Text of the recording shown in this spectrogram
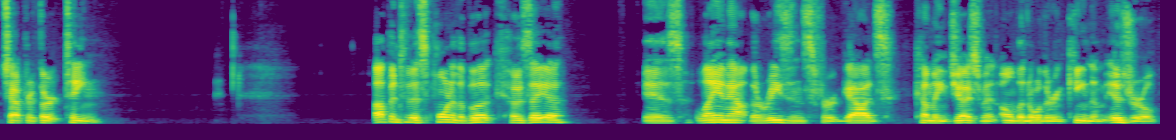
chapter 13. Up until this point of the book, Hosea is laying out the reasons for God's coming judgment on the northern kingdom, Israel,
